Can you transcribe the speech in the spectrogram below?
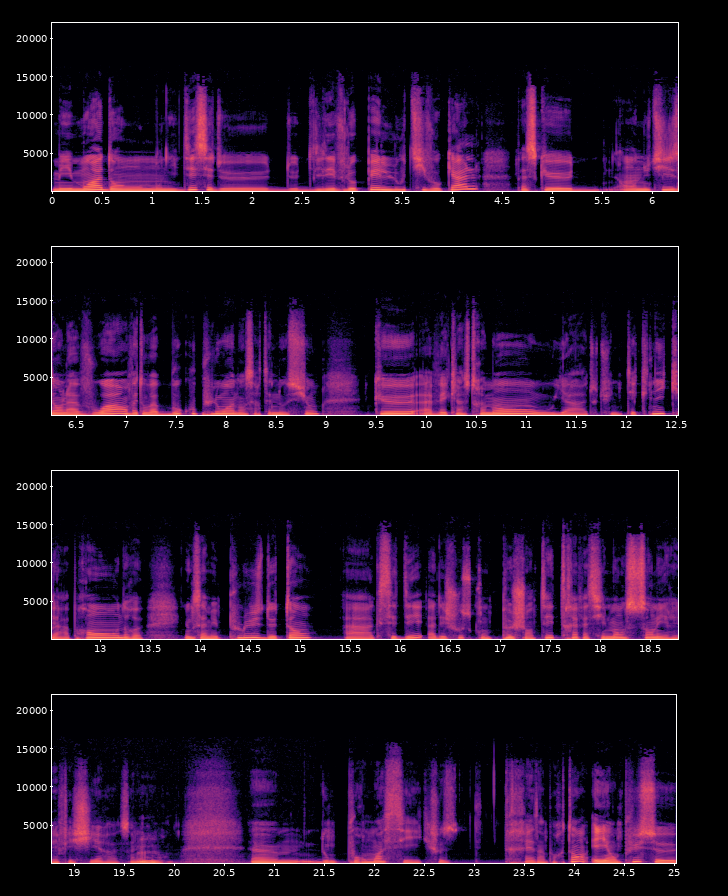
mais moi, dans mon idée, c'est de, de, développer l'outil vocal parce que en utilisant la voix, en fait, on va beaucoup plus loin dans certaines notions qu'avec l'instrument où il y a toute une technique à apprendre. Donc, ça met plus de temps à accéder à des choses qu'on peut chanter très facilement sans les réfléchir, sans les mmh. comprendre. Euh, donc, pour moi, c'est quelque chose très important. Et en plus, euh,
